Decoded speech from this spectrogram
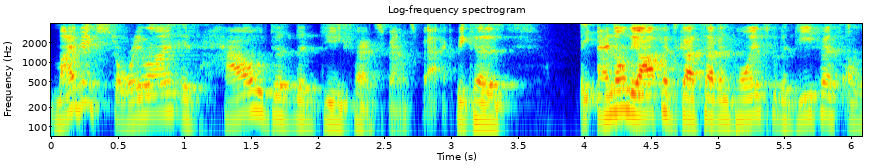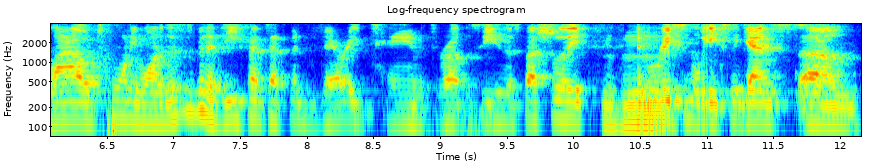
My big storyline is how does the defense bounce back? Because I know the offense got seven points, but the defense allowed 21. And this has been a defense that's been very tame throughout the season, especially Mhm. in recent weeks against um,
